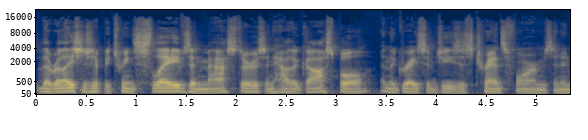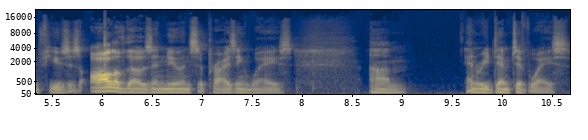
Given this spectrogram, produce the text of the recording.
the relationship between slaves and masters, and how the gospel and the grace of Jesus transforms and infuses all of those in new and surprising ways, um, and redemptive ways.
